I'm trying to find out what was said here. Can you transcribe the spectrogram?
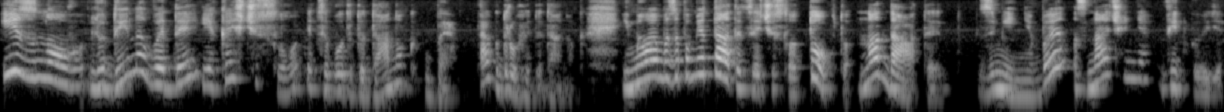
І знову людина веде якесь число, і це буде доданок Б. так, другий доданок. І ми маємо запам'ятати це число, тобто надати змінні Б значення відповіді.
